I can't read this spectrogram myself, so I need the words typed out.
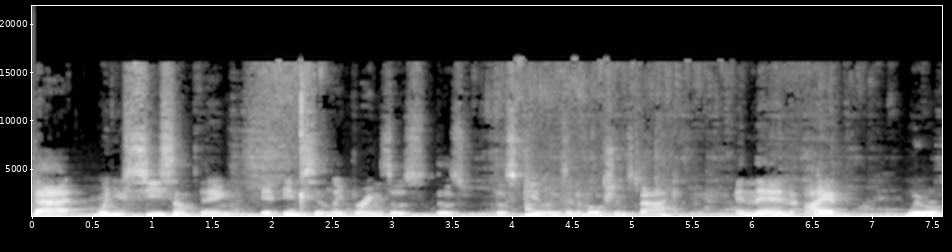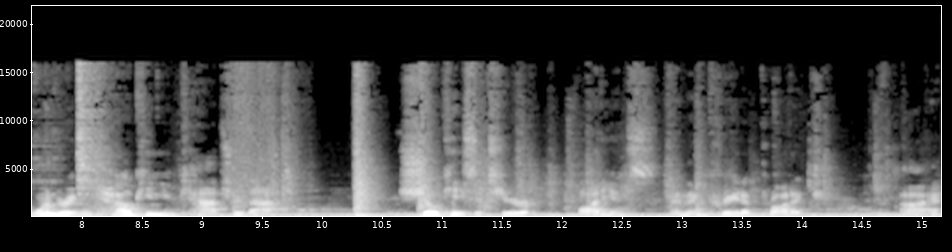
that when you see something, it instantly brings those those those feelings and emotions back. And then I had, we were wondering, like, how can you capture that, showcase it to your audience, and then create a product. Uh,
